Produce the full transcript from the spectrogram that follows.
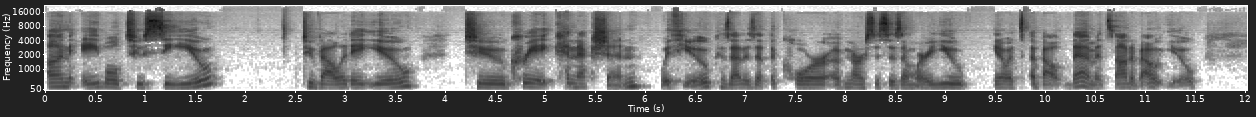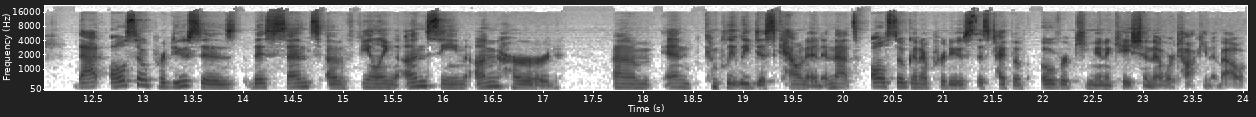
unable to see you to validate you to create connection with you because that is at the core of narcissism where you you know it's about them it's not about you that also produces this sense of feeling unseen, unheard, um, and completely discounted. And that's also going to produce this type of over communication that we're talking about.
